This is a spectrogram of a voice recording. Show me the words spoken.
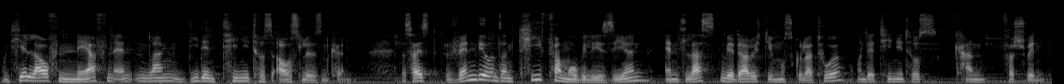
und hier laufen Nervenenden lang, die den Tinnitus auslösen können. Das heißt, wenn wir unseren Kiefer mobilisieren, entlasten wir dadurch die Muskulatur und der Tinnitus kann verschwinden.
